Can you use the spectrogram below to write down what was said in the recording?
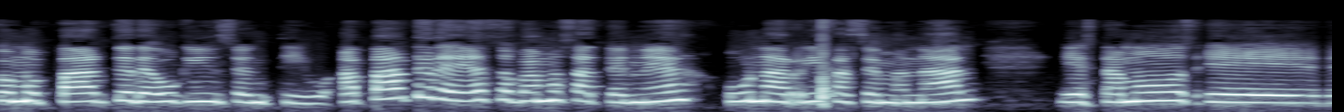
como parte de un incentivo. Aparte de eso, vamos a tener una rifa semanal y estamos eh,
